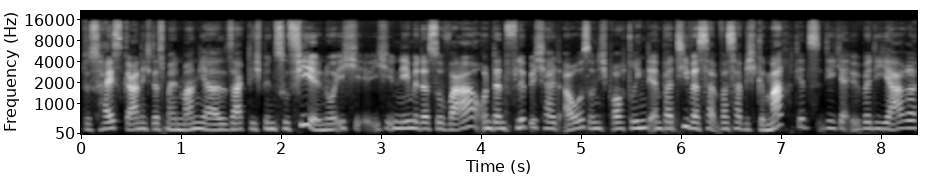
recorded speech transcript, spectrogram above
das heißt gar nicht, dass mein Mann ja sagt, ich bin zu viel. Nur ich, ich nehme das so wahr und dann flippe ich halt aus und ich brauche dringend Empathie. Was, was habe ich gemacht jetzt die, über die Jahre?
